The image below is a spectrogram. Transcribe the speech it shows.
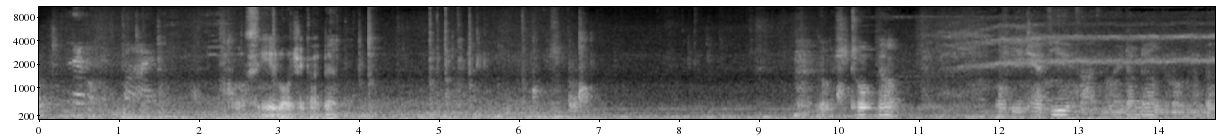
Level 5. We'll see logic, I bet. Not much to talk about. Maybe a cab view, I haven't already done that, I don't remember.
